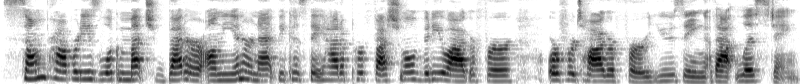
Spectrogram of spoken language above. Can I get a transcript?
Some properties look much better on the internet because they had a professional videographer or photographer using that listing.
